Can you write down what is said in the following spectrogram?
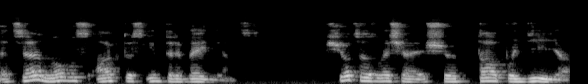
Е, Це novus actus interveniens. Що це означає? Що та подія,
